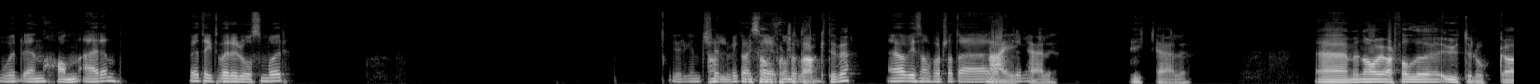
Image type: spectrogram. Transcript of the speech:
Hvor enn han er hen. Jeg tenkte bare Rosenborg. Jørgen Ja, Skjelvik har hvis ikke han fortsatt er aktiv, ja. Ja, hvis han fortsatt er Nei, aktiv. ikke jeg heller. Ikke heller. Eh, men nå har vi i hvert fall utelukka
